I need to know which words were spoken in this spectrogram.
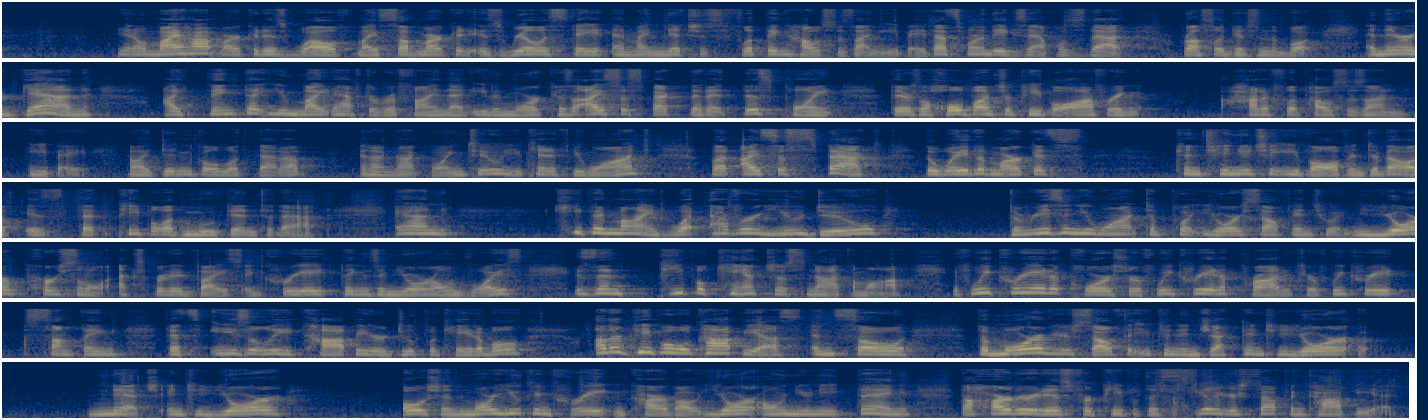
you know, my hot market is wealth, my submarket is real estate, and my niche is flipping houses on eBay. That's one of the examples that Russell gives in the book. And there again, I think that you might have to refine that even more because I suspect that at this point, there's a whole bunch of people offering how to flip houses on eBay. Now, I didn't go look that up and I'm not going to. You can if you want. But I suspect the way the markets continue to evolve and develop is that people have moved into that. And keep in mind, whatever you do, the reason you want to put yourself into it and your personal expert advice and create things in your own voice is then people can't just knock them off. If we create a course or if we create a product or if we create something that's easily copied or duplicatable, other people will copy us. And so the more of yourself that you can inject into your niche, into your ocean, the more you can create and carve out your own unique thing, the harder it is for people to steal your stuff and copy it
